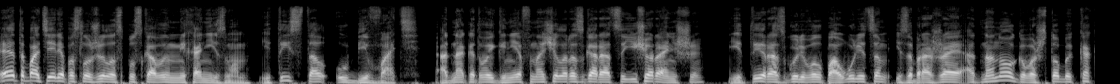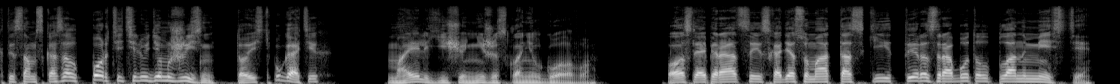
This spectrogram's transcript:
Эта потеря послужила спусковым механизмом, и ты стал убивать. Однако твой гнев начал разгораться еще раньше, и ты разгуливал по улицам, изображая одноногого, чтобы, как ты сам сказал, портить людям жизнь, то есть пугать их. Маэль еще ниже склонил голову. После операции, сходя с ума от тоски, ты разработал план мести.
